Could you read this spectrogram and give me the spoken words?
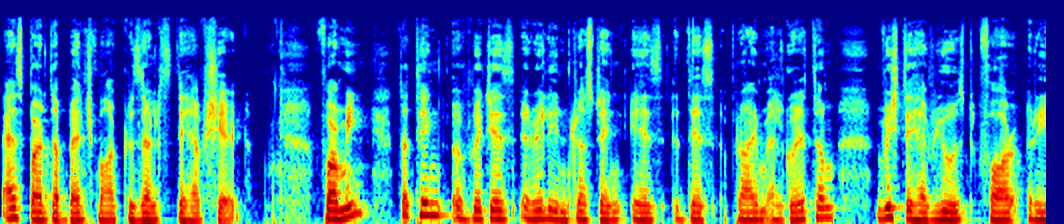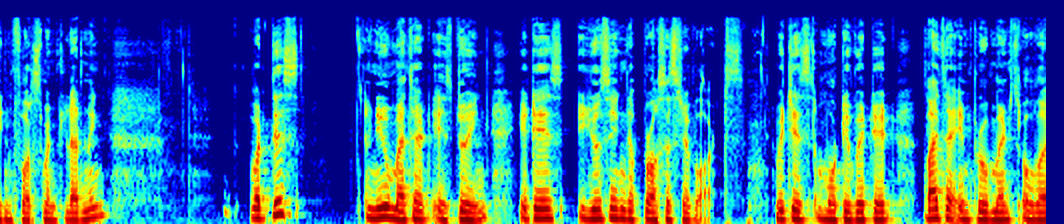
as per the benchmark results they have shared. For me, the thing which is really interesting is this prime algorithm which they have used for reinforcement learning. What this new method is doing, it is using the process rewards which is motivated by the improvements over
